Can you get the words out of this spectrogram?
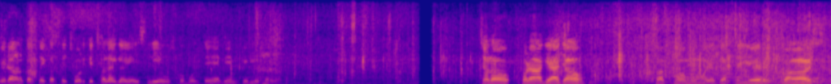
पेड़ाण करते करते छोड़ के चले गए इसलिए उसको बोलते हैं भीम भीमखेड़ियों पर्वत चलो थोड़ा आगे आ जाओ। सबको मुँह इधर चाहिए बस।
